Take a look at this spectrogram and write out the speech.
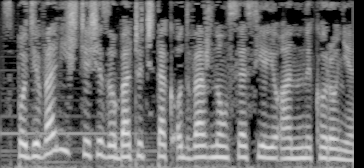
Spodziewaliście się zobaczyć tak odważną sesję Joanny Koroniewskiej?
